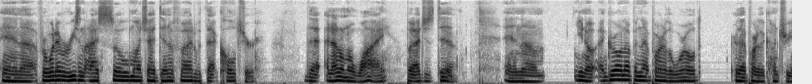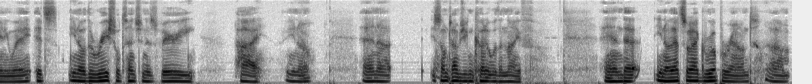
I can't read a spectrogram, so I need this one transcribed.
And uh, for whatever reason, I so much identified with that culture that, and I don't know why, but I just did. And um, you know, and growing up in that part of the world, or that part of the country anyway, it's you know the racial tension is very high, you know, and uh, sometimes you can cut it with a knife, and uh, you know that's what I grew up around. Um,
